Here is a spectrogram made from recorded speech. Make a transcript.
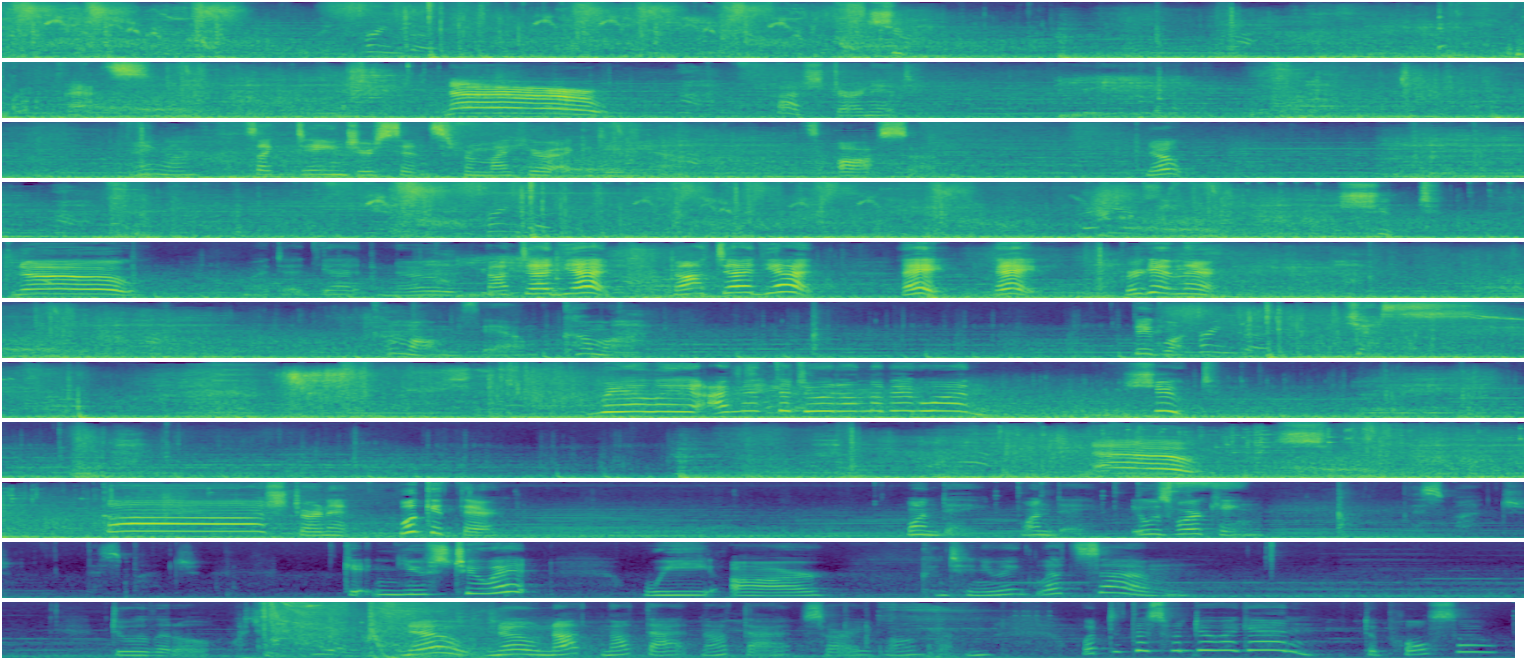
Danger Sense from My Hero Academia. It's awesome. Nope. Shoot. No! Am I dead yet? No. Not dead yet! Not dead yet! Hey, hey! We're getting there. There. One day. One day. It was working. This much. This much. Getting used to it. We are continuing. Let's, um do a little. No, no, not not that, not that. Sorry, wrong button. What did this one do again? Depulso?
